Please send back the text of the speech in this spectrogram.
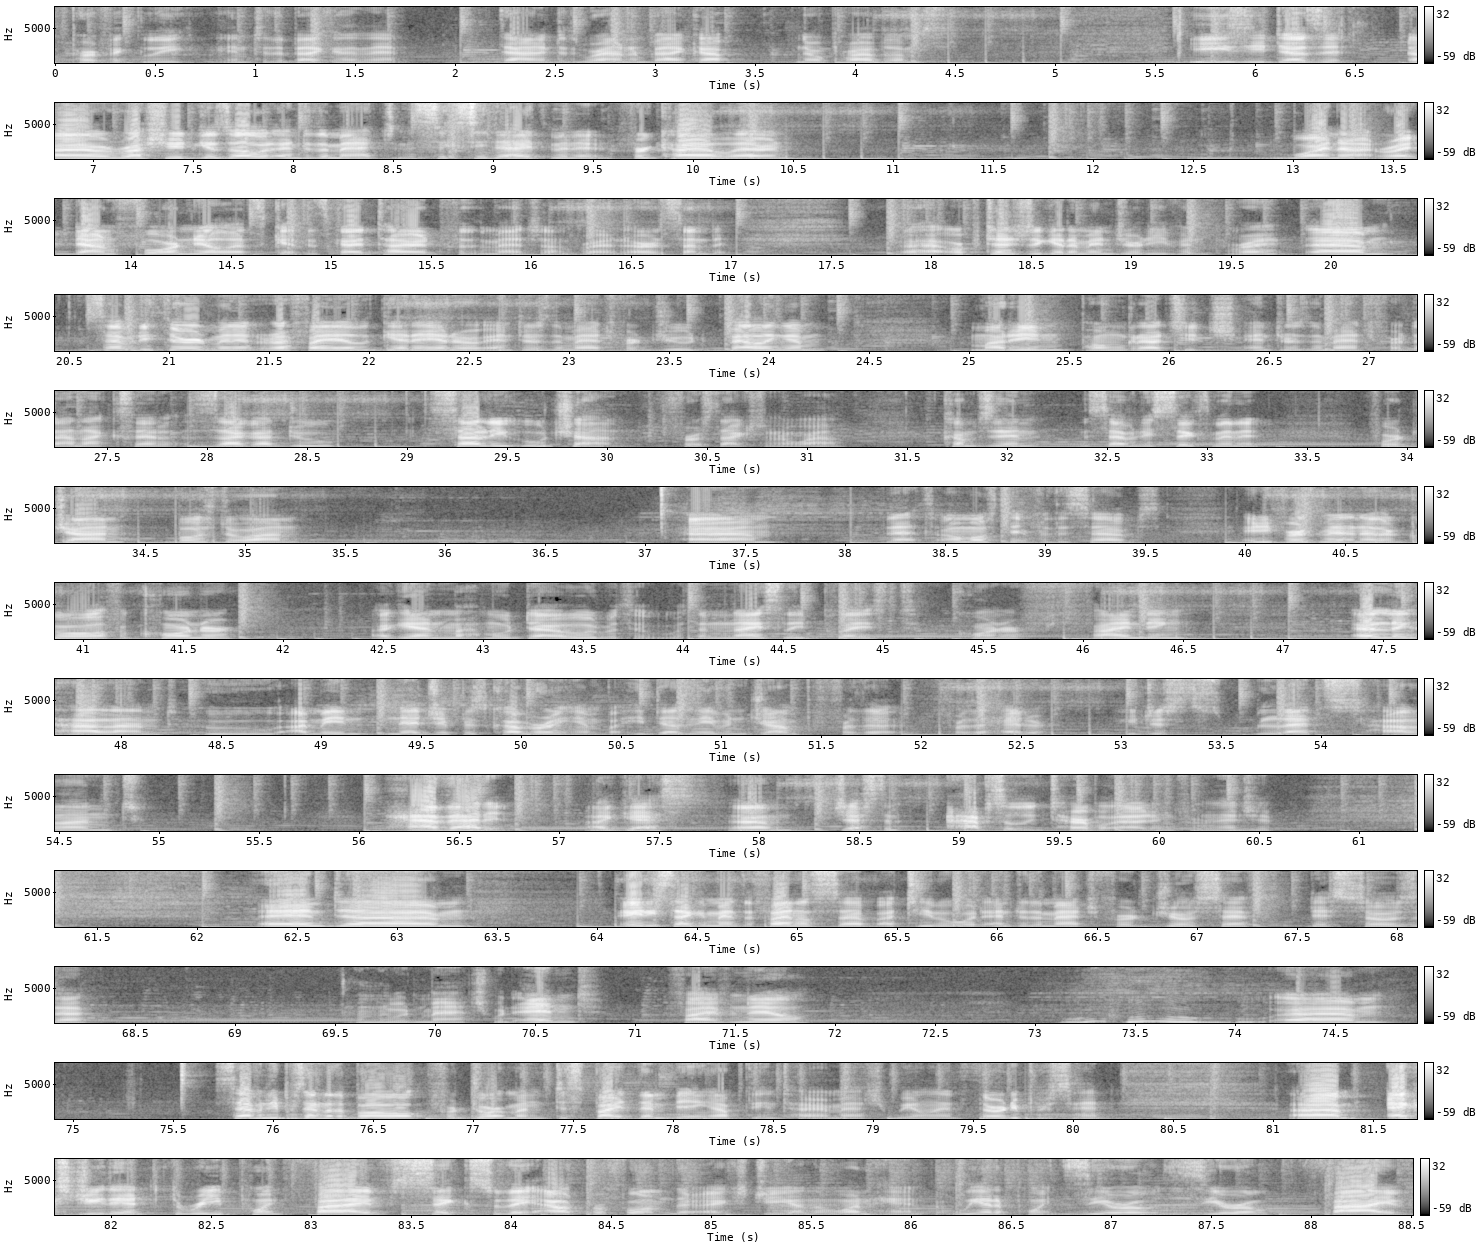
perfectly into the back of the net, down into the ground and back up. No problems. Easy does it. Uh, Rachid Ghezzal would enter the match in the 69th minute for Kyle Larin. Why not, right? Down 4 0. Let's get this guy tired for the match on Friday or Sunday. Uh, or potentially get him injured, even, right? Um, 73rd minute, Raphaël Guerreiro enters the match for Jude Bellingham. Marin Pongracic enters the match for Dan Axel Zagadou. Salih Uçan, first action in a while, comes in the 76th minute for Can Bozdoğan. Um, that's almost it for the subs. 81st minute, another goal off a corner. Again, Mahmoud Dahoud with a, with a nicely placed corner, finding Erling Haaland, who I mean, Necip is covering him, but he doesn't even jump for the for the header. He just lets Haaland have at it, I guess. Um, just an absolutely terrible outing from Necip. And um, 82nd minute, the final sub, Atiba would enter the match for Joseph de Souza. And the would match would end 5 0. Woohoo! Um, 70% of the ball for Dortmund, despite them being up the entire match. We only had 30%. Um, XG, they had 3.56, so they outperformed their XG on the one hand, but we had a .005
